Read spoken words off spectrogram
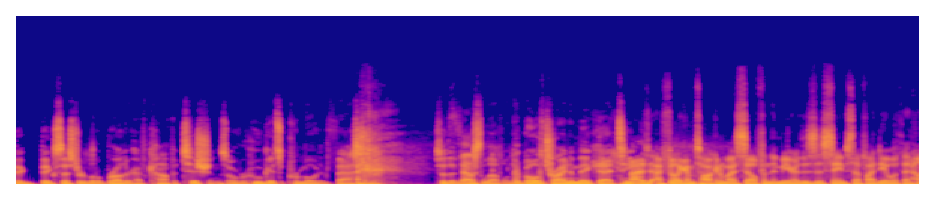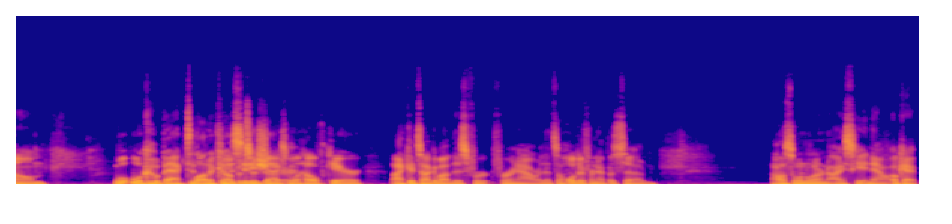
big big sister, little brother have competitions over who gets promoted faster to the next level. And they're both trying to make that team. I, I feel like I'm talking to myself in the mirror. This is the same stuff I deal with at home. We'll, we'll go back to, A lot of to the city of competition there. Jacksonville healthcare. I could talk about this for, for an hour. That's a whole different episode. I also want to learn to ice skate now. Okay.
